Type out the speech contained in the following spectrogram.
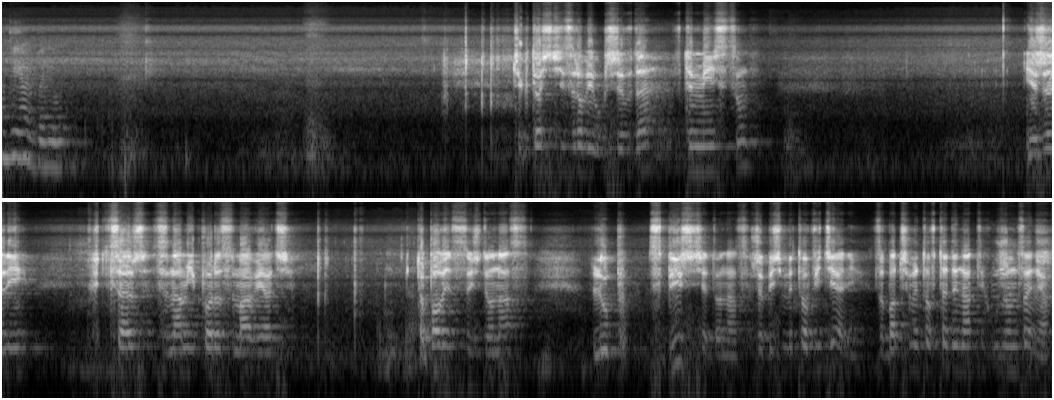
Odjadę. Czy ktoś ci zrobił krzywdę w tym miejscu? Jeżeli chcesz z nami porozmawiać, to powiedz coś do nas lub zbliż się do nas, żebyśmy to widzieli. Zobaczymy to wtedy na tych urządzeniach,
